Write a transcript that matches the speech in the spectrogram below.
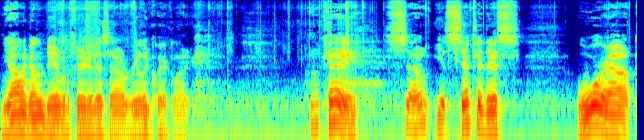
Y'all are going to be able to figure this out really quick like. Okay, so you center this wore out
